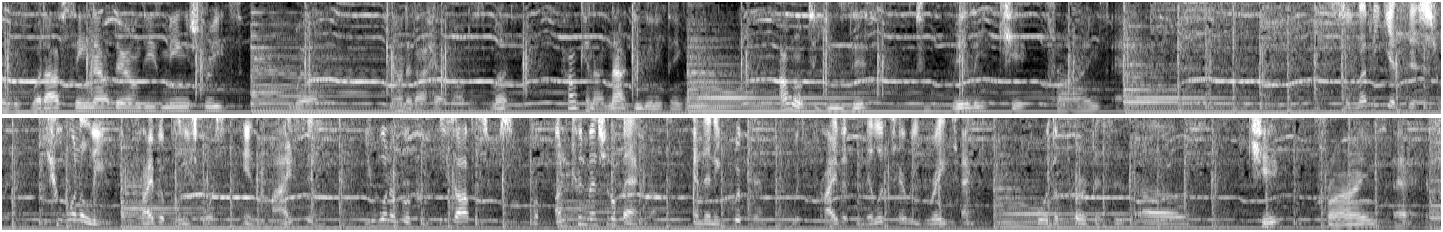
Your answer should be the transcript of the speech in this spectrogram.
And with what I've seen out there on these mean streets, well, now that I have all this money, how can I not do anything about it? I want to use this to really kick crime's ass. So let me get this straight. You want to lead a private police force in my city? You want to recruit these officers from unconventional backgrounds and then equip them with private military grade tech for the purposes of. Kick crime's ass.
